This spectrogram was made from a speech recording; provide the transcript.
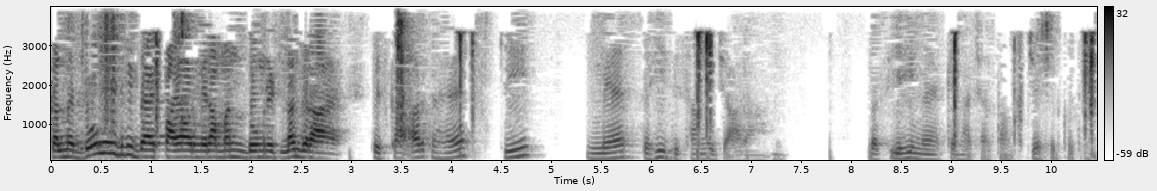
कल मैं दो मिनट भी बैठ पाया और मेरा मन दो मिनट लग रहा है तो इसका अर्थ है कि मैं सही दिशा में जा रहा हूँ। बस यही मैं कहना चाहता हूँ। जय श्री कृष्ण।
